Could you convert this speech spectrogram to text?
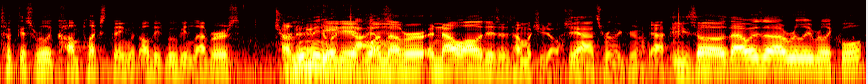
took this really complex thing with all these moving levers, Turned it into a illuminated dial. one lever, and now all it is is how much you dose. Yeah, it's really cool. Yeah. Easy. So that was uh, really, really cool.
